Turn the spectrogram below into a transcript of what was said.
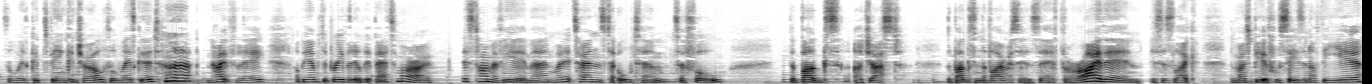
It's always good to be in control, it's always good. and hopefully, I'll be able to breathe a little bit better tomorrow. This time of year, man, when it turns to autumn, to fall, the bugs are just the bugs and the viruses, they're thriving. This is like the most beautiful season of the year.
